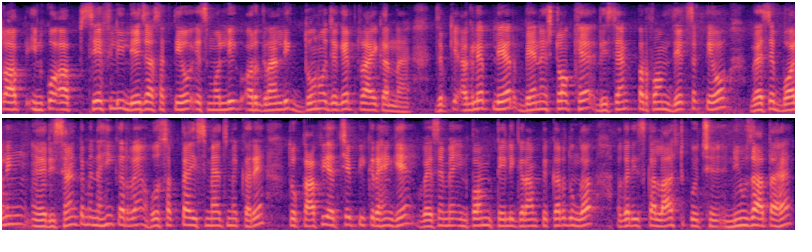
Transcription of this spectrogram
तो आप इनको आप सेफली ले जा सकते हो। स्मॉल लीग और ग्रांड लीग दोनों जगह ट्राई करना है। जबकि अगले प्लेयर बेन स्टॉक है रिसेंट परफॉर्म देख सकते हो। वैसे बॉलिंग रिसेंट में नहीं कर रहे हैं। हो सकता है इस मैच में करें। तो काफ़ी अच्छे पिक रहेंगे। वैसे मैं इन्फॉर्म टेलीग्राम पे कर दूँगा। अगर इसका लास्ट कुछ न्यूज़ आता है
